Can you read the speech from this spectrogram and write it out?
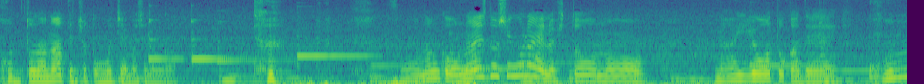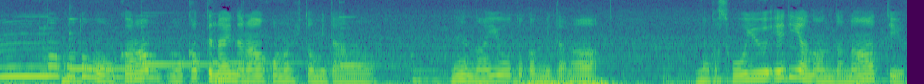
本当だなってちょっと思っちゃいましたなんか。そうなんか同じ年ぐらいの人の内容とかでこんなことも分からん分かってないんだなこの人みたいなね内容とか見たらなんかそういうエリアなんだなっていう。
